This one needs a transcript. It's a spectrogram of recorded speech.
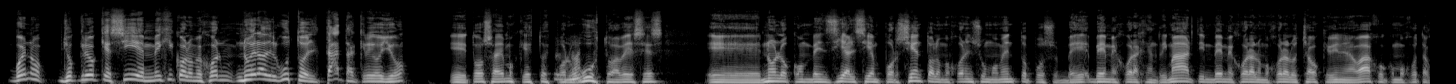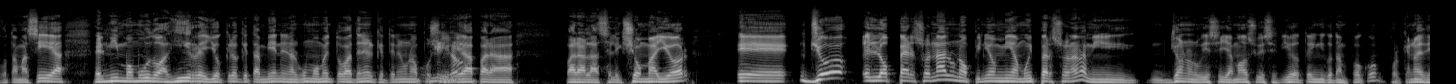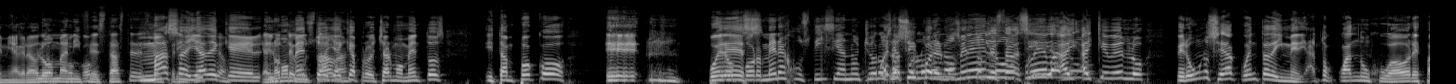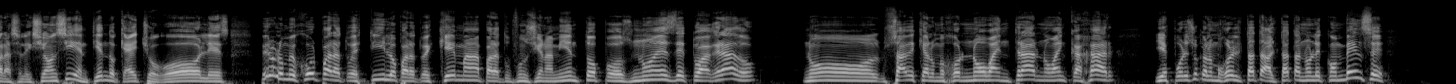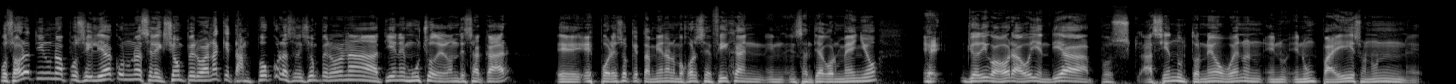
bueno, yo creo que sí, en México a lo mejor no era del gusto del Tata, creo yo. Eh, todos sabemos que esto es por gusto a veces. Eh, no lo convencía al 100%, a lo mejor en su momento pues ve, mejor a Henry Martin, ve mejor a lo mejor a los chavos que vienen abajo como JJ Macía, el mismo Mudo Aguirre, yo creo que también en algún momento va a tener que tener una posibilidad para, para la selección mayor. Eh, yo, en lo personal, una opinión mía muy personal, a mí yo no lo hubiese llamado si hubiese sido técnico tampoco, porque no es de mi agrado. Lo manifestaste desde Más allá de que el, momento, y hay que aprovechar momentos, y tampoco... Eh, pero por mera justicia, ¿no, Choro? Bueno, sí, por, el momento que está. Sí, hay, hay, que verlo. Pero uno se da cuenta de inmediato cuando un jugador es para selección. Sí, entiendo que ha hecho goles, pero a lo mejor para tu estilo, para tu esquema, para tu funcionamiento, pues no es de tu agrado. No sabes que a lo mejor no va a entrar, no va a encajar. Y es por eso que a lo mejor el Tata, al Tata no le convence. Pues ahora tiene una posibilidad con una selección peruana que tampoco la selección peruana tiene mucho de dónde sacar eh, es por eso que también a lo mejor se fija en, Santiago Ormeño. Eh, yo digo ahora, hoy en día, pues haciendo un torneo bueno en, un país o en un... Eh,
